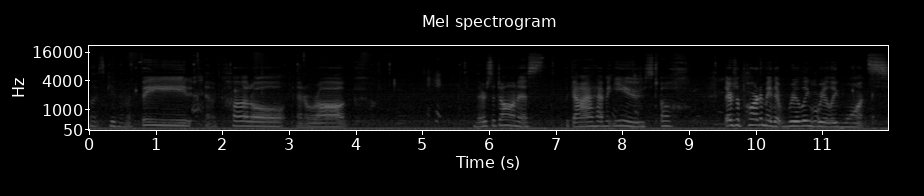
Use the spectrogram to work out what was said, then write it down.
Let's give him a feed and a cuddle and a rock. There's Adonis, the guy I haven't used. Oh, there's a part of me that really, really wants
